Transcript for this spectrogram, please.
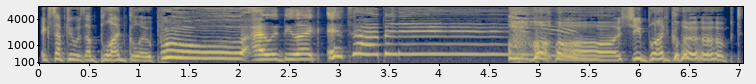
Except it was a blood gloop. Ooh, I would be like, it's happening. Oh, she blood glooped.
